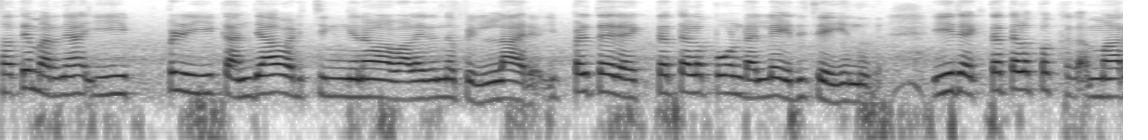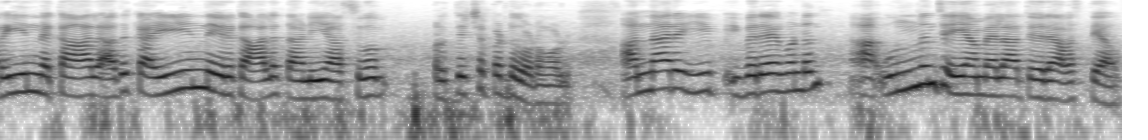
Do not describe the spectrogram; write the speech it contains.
സത്യം പറഞ്ഞാൽ ഈ ഇപ്പോഴും ഈ കഞ്ചാവ് അടിച്ചിങ്ങനെ വളരുന്ന പിള്ളേർ ഇപ്പോഴത്തെ രക്തത്തിളപ്പ് കൊണ്ടല്ലേ ഇത് ചെയ്യുന്നത്? ഈ രക്തത്തിളപ്പ് മറിയുന്ന കാല അത് കഴിയുന്ന ഒരു കാലത്താണ് ഈ അസുഖം പ്രത്യക്ഷപ്പെട്ടു തുടങ്ങുള്ളൂ. അന്നേരം ഈ ഇവരെ കൊണ്ട് ഒന്നും ചെയ്യാൻ മേലാത്ത ഒരു അവസ്ഥയാവും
